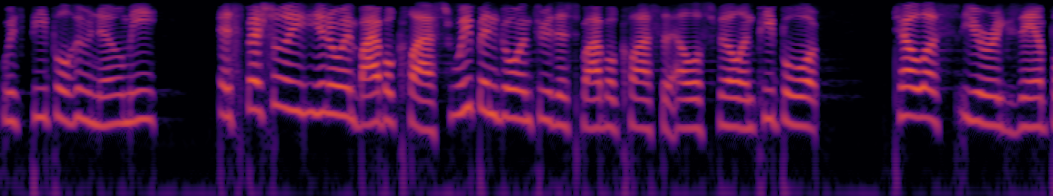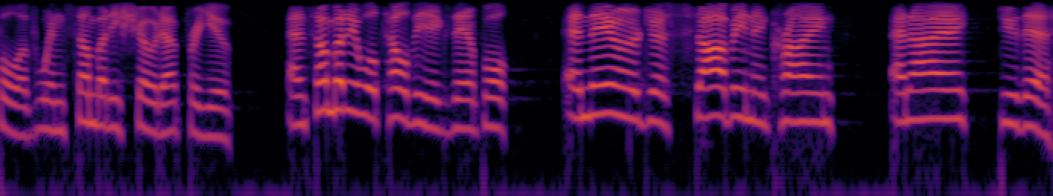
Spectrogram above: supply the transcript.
with people who know me, especially, you know, in Bible class. We've been going through this Bible class at Ellisville, and people will tell us your example of when somebody showed up for you. And somebody will tell the example, and they are just sobbing and crying, and I do this.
